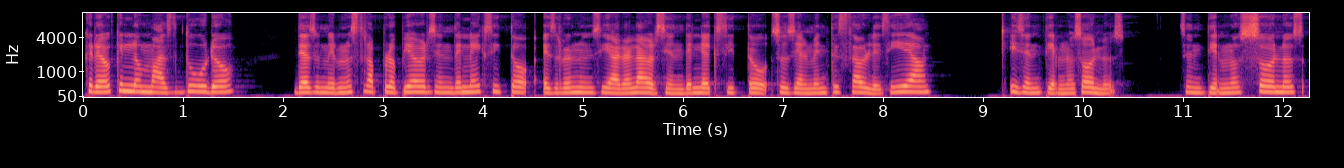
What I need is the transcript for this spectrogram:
creo que lo más duro de asumir nuestra propia versión del éxito es renunciar a la versión del éxito socialmente establecida y sentirnos solos. Sentirnos solos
